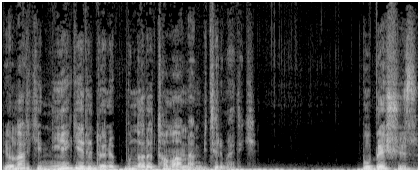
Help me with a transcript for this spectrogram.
Diyorlar ki niye geri dönüp bunları tamamen bitirmedik? Bu 500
